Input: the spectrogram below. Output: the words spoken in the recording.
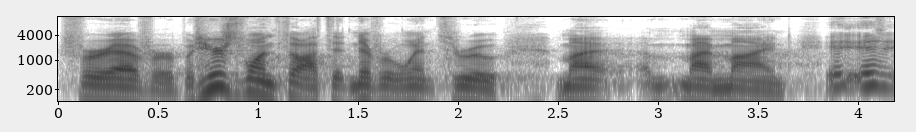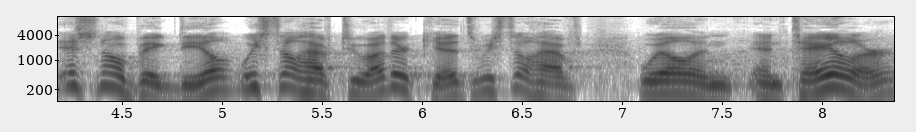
forever. But here's one thought that never went through my, my mind it, it, it's no big deal. We still have two other kids, we still have Will and, and Taylor.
